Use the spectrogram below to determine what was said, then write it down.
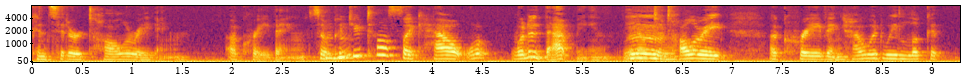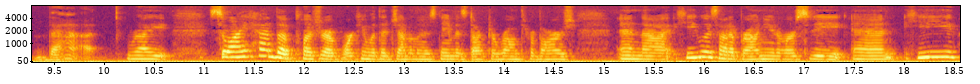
consider tolerating a craving. So could Mhm. you tell us like how what what did that mean? You know, to Mm. tolerate a craving. How would we look at that? Right. So I had the pleasure of working with a gentleman. His name is Dr. Ron Thrabage, and uh, he was out of Brown University, and he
